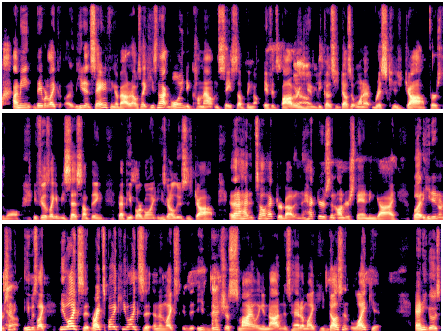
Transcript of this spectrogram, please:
Doesn't deserve you. I mean, they were like, uh, he didn't say anything about it. I was like, he's not going to come out and say something if it's bothering Yeah, him because he doesn't want to risk his job. First of all, he feels like if he says something that people are going, he's going to lose his job. And then I had to tell Hector about it, and Hector's an understanding guy, but he didn't understand. He was like, he likes it, right, Spike? He likes it, and then like he, dude's just smiling and nodding his head. I'm like, he doesn't like it, and he goes,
